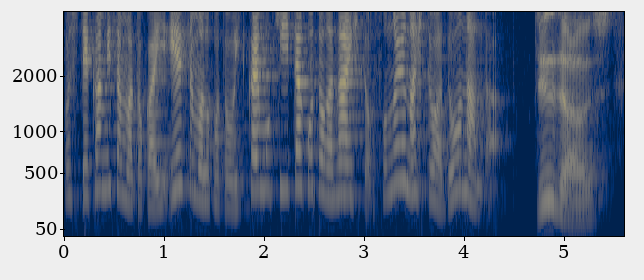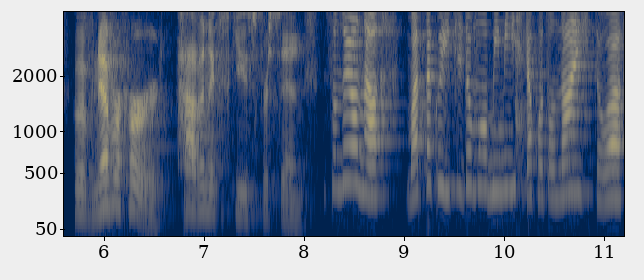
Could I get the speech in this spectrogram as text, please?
そして神様とかイエス様のことを一回も聞いたことがない人そのような人はどうなんだ？Do those who have never heard have an excuse for sin? そのような全く一度も耳にしたことない人は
